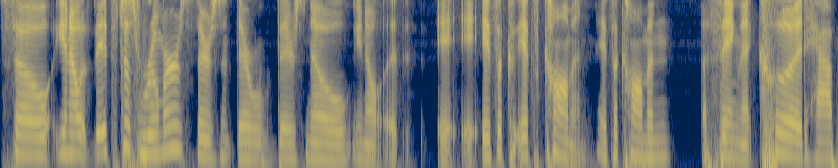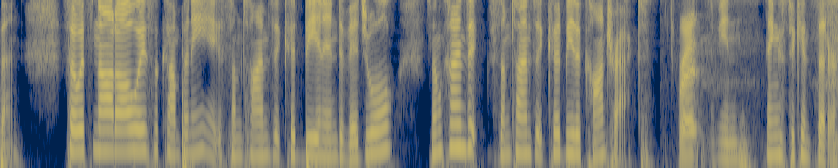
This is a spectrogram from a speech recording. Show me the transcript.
So, you know, it's just rumors. There's there there's no, you know, it, it, it's a it's common. It's a common a thing that could happen. So it's not always the company. Sometimes it could be an individual. Sometimes it sometimes it could be the contract. Right. I mean, things to consider.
